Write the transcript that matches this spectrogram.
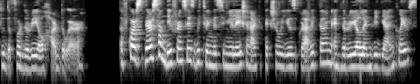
to the, for the real hardware. Of course, there are some differences between the simulation architecture we use Graviton and the real NVIDIA enclaves,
